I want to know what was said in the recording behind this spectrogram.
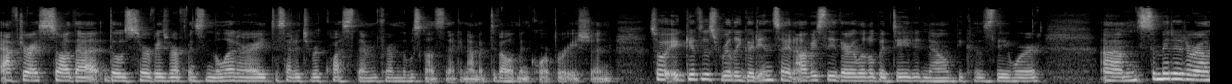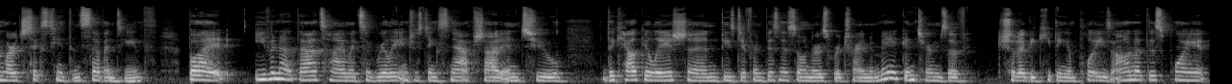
after I saw that those surveys referenced in the letter, I decided to request them from the Wisconsin Economic Development Corporation. So it gives us really good insight. Obviously, they're a little bit dated now because they were um, submitted around March 16th and 17th. But even at that time, it's a really interesting snapshot into the calculation these different business owners were trying to make in terms of should I be keeping employees on at this point?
